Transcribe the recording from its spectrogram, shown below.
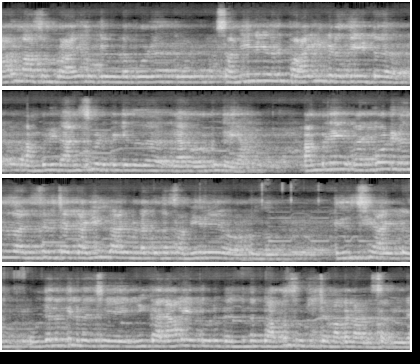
ആറു മാസം പ്രായമൊക്കെ ഉള്ളപ്പോൾ സമീരയെ ഒരു പായിൽ കിടത്തിയിട്ട് അമ്പിളി ഡാൻസ് പഠിപ്പിക്കുന്നത് ഞാൻ ഓർക്കുകയാണ്. അമ്പിളി റെക്കോർഡ് ഇടുന്നത് അനുസരിച്ച് കൈയും കാലും ഇടക്കുന്ന സമീരയെ ഓർക്കുന്നു. തീർച്ചയായിട്ടും ഉദരത്തിൽ വെച്ച് ഈ കലാലയത്തോട് ബന്ധം കാത്തു സൂക്ഷിച്ച മകളാണ് സമീര.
